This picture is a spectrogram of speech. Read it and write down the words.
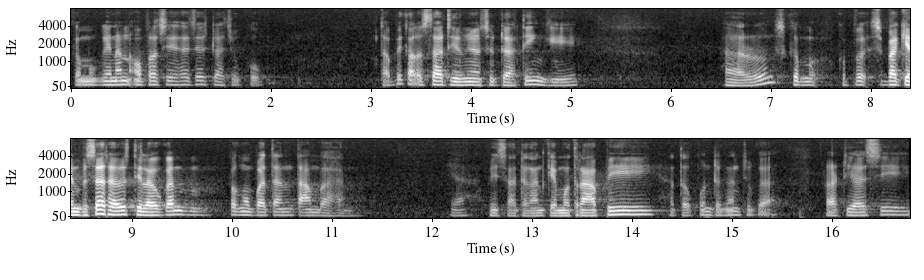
kemungkinan operasi saja sudah cukup. Tapi kalau stadiumnya sudah tinggi, harus ke, ke, sebagian besar harus dilakukan pengobatan tambahan ya bisa dengan kemoterapi ataupun dengan juga radiasi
